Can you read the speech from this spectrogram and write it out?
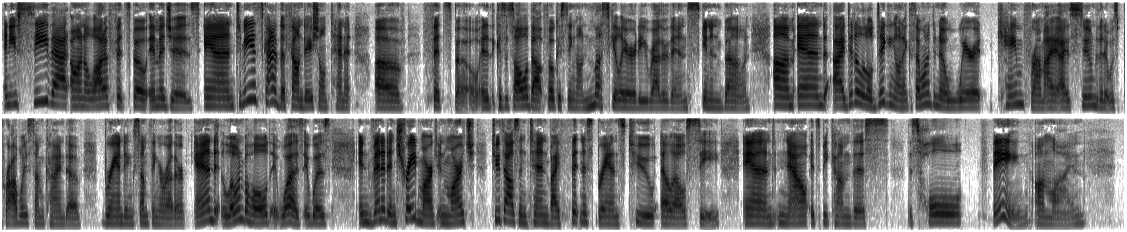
And you see that on a lot of Fitspo images. And to me, it's kind of the foundational tenet of Fitspo because it's all about focusing on muscularity rather than skin and bone. Um, and I did a little digging on it because I wanted to know where it came from. I, I assumed that it was probably some kind of branding, something or other. And lo and behold, it was. It was invented and trademarked in March 2010 by Fitness Brands 2 LLC. And now it's become this this whole thing online.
